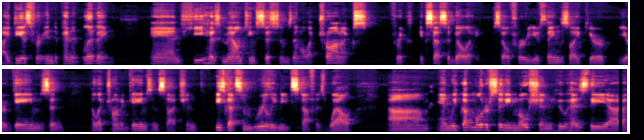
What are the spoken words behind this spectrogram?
ideas for independent living and he has mounting systems and electronics for accessibility so for you things like your your games and electronic games and such and he's got some really neat stuff as well um, and we've got motor city motion who has the uh,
